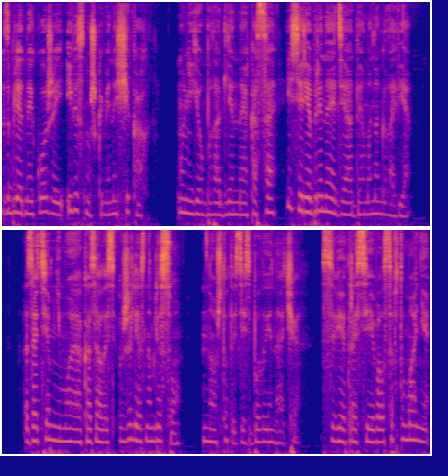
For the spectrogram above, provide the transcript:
с бледной кожей и веснушками на щеках. У нее была длинная коса и серебряная диадема на голове. Затем немое оказалась в железном лесу, но что-то здесь было иначе. Свет рассеивался в тумане,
